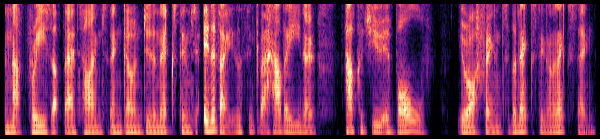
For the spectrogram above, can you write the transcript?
And that frees up their time to then go and do the next thing to innovate and think about how they you know how could you evolve your offering to the next thing or the next thing?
